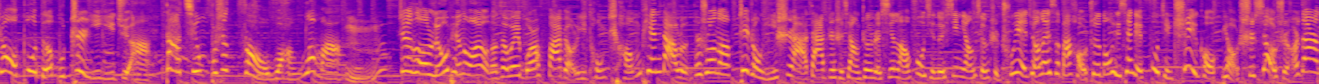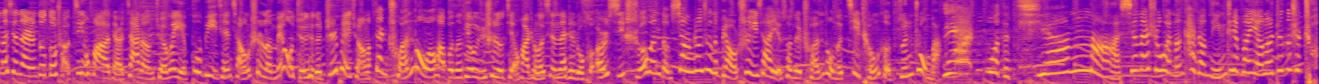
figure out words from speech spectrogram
让我不得不质疑一句啊：大清不是早亡了吗？嗯，这个刘平的网友呢，在微博上发表了一通长篇大论。他说呢，这种仪式啊，大致是象征着新郎父亲对新娘行使出夜权，类似把好吃的东西先给父亲吃一口。表示孝顺，而当然呢，现在人都多少进化了点，家长权威也不比以前强势了，没有绝对的支配权了。但传统文化不能丢，于是就简化成了现在这种和儿媳舌吻等象征性的表示一下，也算对传统的继承和尊重吧。我的天哪，现代社会能看到您这番言论，真的是超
